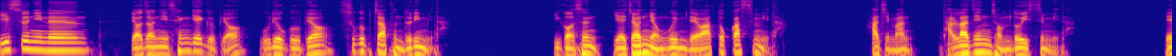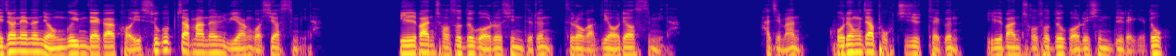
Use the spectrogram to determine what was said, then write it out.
1순위는 여전히 생계급여, 의료급여, 수급자 분들입니다. 이것은 예전 연구임대와 똑같습니다. 하지만 달라진 점도 있습니다. 예전에는 연구임대가 거의 수급자만을 위한 것이었습니다. 일반 저소득 어르신들은 들어가기 어려웠습니다. 하지만 고령자 복지주택은 일반 저소득 어르신들에게도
